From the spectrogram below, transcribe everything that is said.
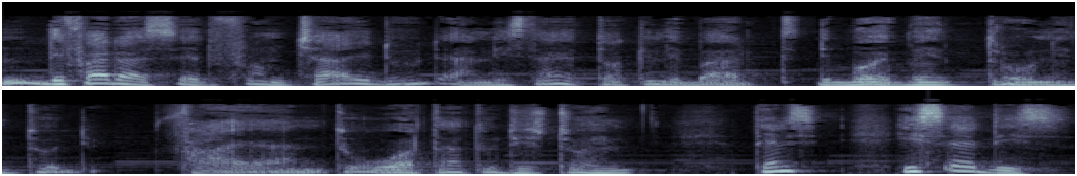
The father said, "From childhood," and he started talking about the boy being thrown into the fire and to water to destroy him. Then he said this.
